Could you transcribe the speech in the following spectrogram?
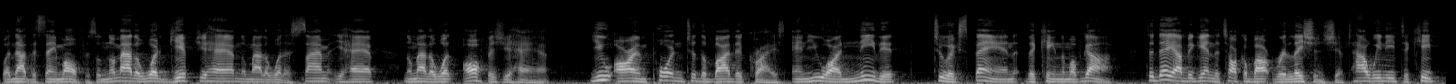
but not the same office. So, no matter what gift you have, no matter what assignment you have, no matter what office you have, you are important to the body of Christ and you are needed to expand the kingdom of God. Today, I began to talk about relationships, how we need to keep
